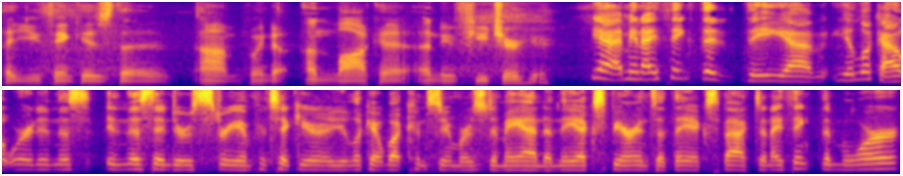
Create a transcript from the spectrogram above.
that you think is the um, going to unlock a, a new future here? Yeah, I mean, I think that the um, you look outward in this in this industry in particular. You look at what consumers demand and the experience that they expect, and I think the more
